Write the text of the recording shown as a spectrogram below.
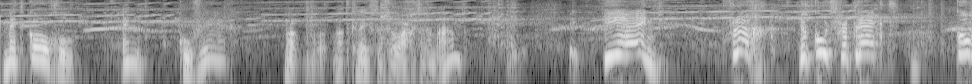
Met kogel. En couvert. Maar wat kleeft er zo achter hem aan? Hierheen! Vlug! De koets vertrekt! Kom!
